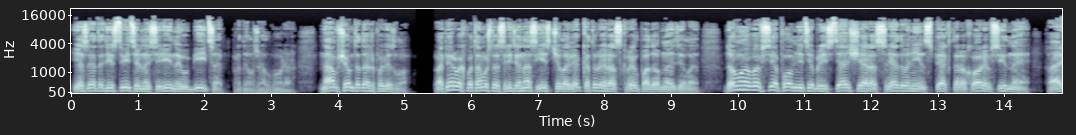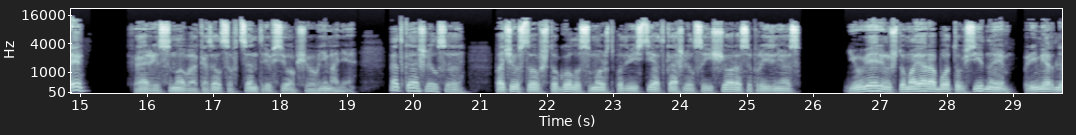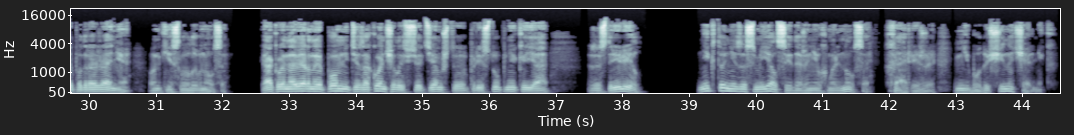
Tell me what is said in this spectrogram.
«Если это действительно серийный убийца», — продолжал Воллер, — «нам в чем-то даже повезло. Во-первых, потому что среди нас есть человек, который раскрыл подобное дело. Думаю, вы все помните блестящее расследование инспектора Холли в Сиднее. Харри?» Харри снова оказался в центре всеобщего внимания. Откашлялся, почувствовав, что голос может подвести, откашлялся еще раз и произнес. «Не уверен, что моя работа в Сиднее — пример для подражания», — он кисло улыбнулся. Как вы, наверное, помните, закончилось все тем, что преступника я застрелил. Никто не засмеялся и даже не ухмыльнулся. Харри же не будущий начальник.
